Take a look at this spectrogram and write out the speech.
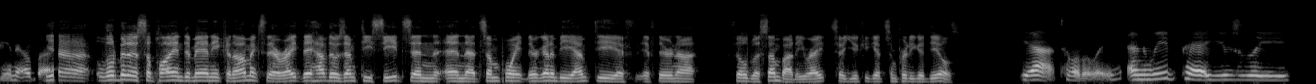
you know. But yeah, a little bit of supply and demand economics there, right? They have those empty seats, and and at some point they're going to be empty if if they're not filled with somebody, right? So you could get some pretty good deals. Yeah, totally. And we'd pay usually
